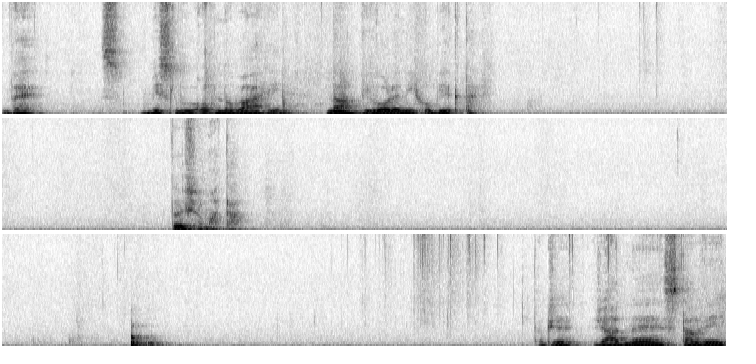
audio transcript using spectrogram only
ve smyslu rovnováhy na vyvolených objektech. To je šamata. Takže žádné stavy,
